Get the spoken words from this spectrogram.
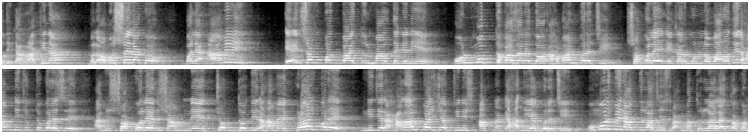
অধিকার রাখি না? বলে, অবশ্যই রাখো। বলে, আমি এই সম্পদ বাইতুল মাল থেকে নিয়ে উন্মুক্ত বাজারে দর আহ্বান করেছি। সকলে এটার মূল্য বারো দিরহাম নিযুক্ত করেছে। আমি সকলের সামনে চোদ্দ দিরহামে ক্রয় করে নিজের হালাল পয়সার জিনিস আপনাকে হাদিয়া করেছি। উমর বিন আব্দুল আজিজ রহমতুল্লাহ তখন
